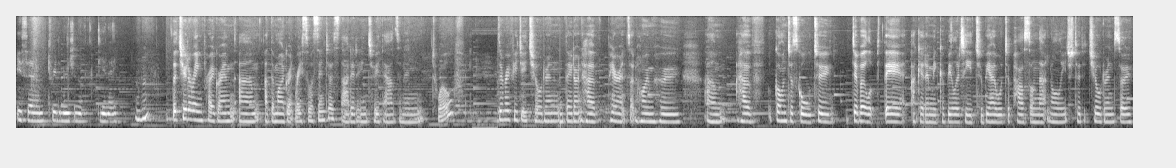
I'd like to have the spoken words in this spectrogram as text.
is um, three-dimensional DNA. The tutoring program um, at the Migrant Resource Centre started in 2012. The refugee children, they don't have parents at home who um, have gone to school to develop their academic ability to be able to pass on that knowledge to the children. So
